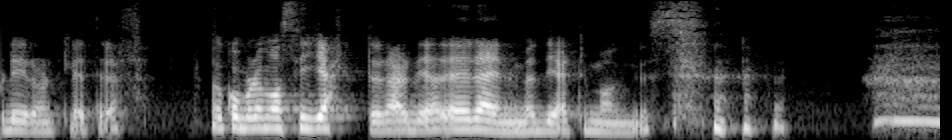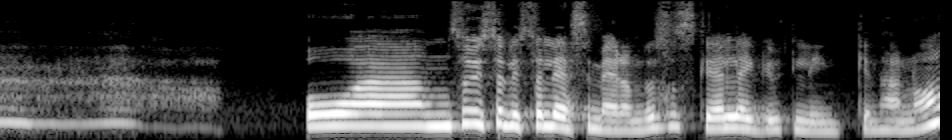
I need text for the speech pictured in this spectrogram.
blir ordentlige treff. Nå kommer det masse hjerter her. Jeg regner med de er til Magnus. Og, um, så hvis du har lyst til å lese mer om det, så skal jeg legge ut linken her nå.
